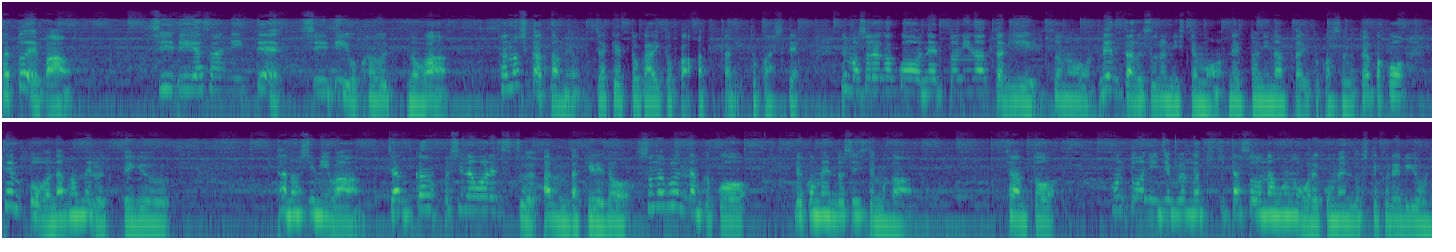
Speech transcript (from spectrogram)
例えば CD 屋さんに行って CD を買うのは楽しかったのよ。ジャケット買いとかあったりとかして。でもそれがこうネットになったりそのレンタルするにしてもネットになったりとかするとやっぱこう店舗を眺めるっていう楽しみは若干失われつつあるんだけれどその分なんかこうレコメンドシステムがちゃんと本当に自分が聞きたそうなものをレコメンドしてくれるように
